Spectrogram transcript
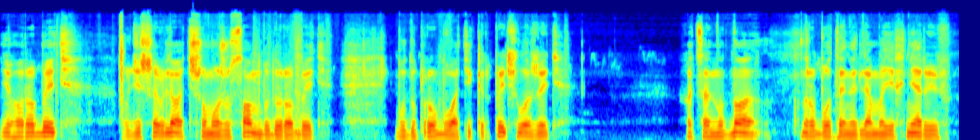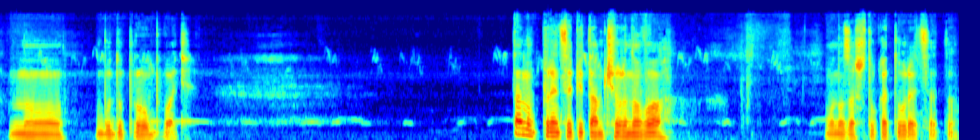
його робити, удешевляти, що можу сам буду робити. Буду пробувати і кирпич ложити. Хоча нудна робота не для моїх нервів, ну буду пробувати. Та ну, в принципі, там чорнова. Воно заштукатуриться, то.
